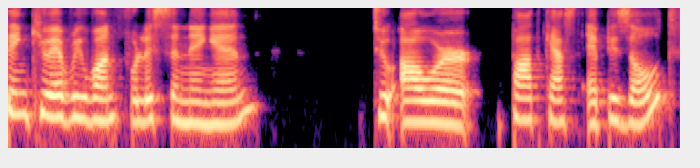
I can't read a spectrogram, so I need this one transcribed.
Thank you, everyone, for listening in to our podcast episode.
